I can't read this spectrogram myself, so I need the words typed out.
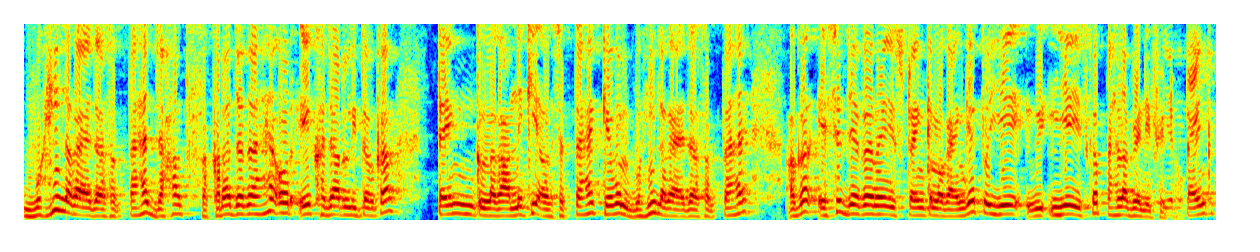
वहीं लगाया जा सकता है जहाँ सकरा जगह है और 1000 लीटर का टैंक लगाने की आवश्यकता है केवल वहीं लगाया जा सकता है। अगर ऐसे जगह में इस टैंक लगाएँगे तो ये ये इसका पहला बेनिफिट है टैंक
